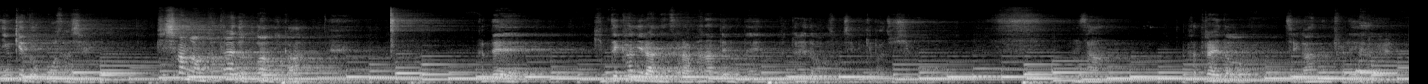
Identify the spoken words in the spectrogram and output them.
인기도 없고 사실. PC방 가면 카트라이더 누가 합니까? 근데 김태칸이라는 사람 하나 때문에 카트라이더 방송 재밌게 봐주시고 항상 카트라이더 제가 하는 플레이를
